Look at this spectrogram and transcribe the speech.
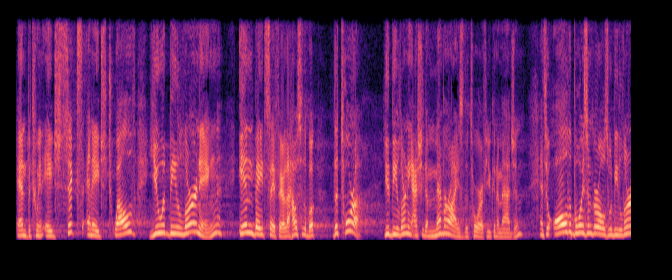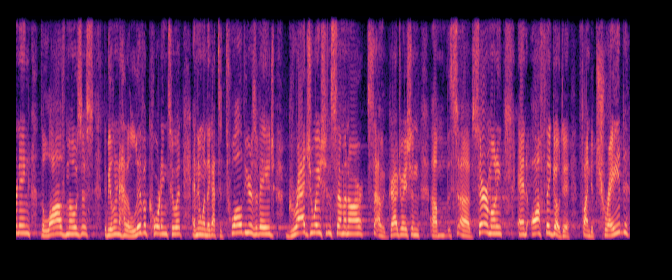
And between age six and age 12, you would be learning in Beit Sefer, the house of the book, the Torah. You'd be learning actually to memorize the Torah, if you can imagine. And so all the boys and girls would be learning the law of Moses. They'd be learning how to live according to it. And then when they got to 12 years of age, graduation seminar, uh, graduation um, uh, ceremony, and off they go to find a trade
